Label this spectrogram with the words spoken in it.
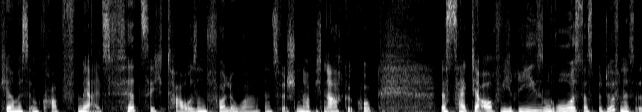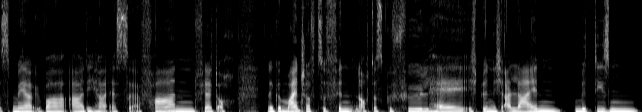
Kirmes im Kopf mehr als 40.000 Follower inzwischen, habe ich nachgeguckt. Das zeigt ja auch, wie riesengroß das Bedürfnis ist, mehr über ADHS zu erfahren, vielleicht auch eine Gemeinschaft zu finden, auch das Gefühl, hey, ich bin nicht allein mit diesem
